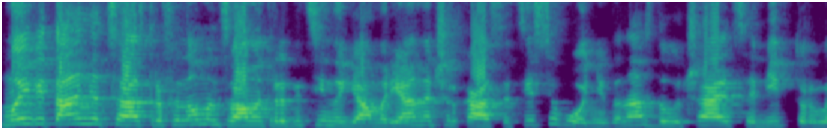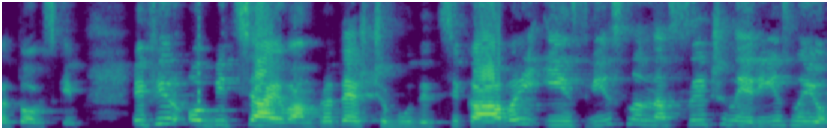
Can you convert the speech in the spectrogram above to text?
Мої вітання. Це Астрофеномен. З вами традиційно я Маріана Черкасець. І сьогодні до нас долучається Віктор Литовський. Ефір обіцяє вам про те, що буде цікавий і, звісно, насичений різною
